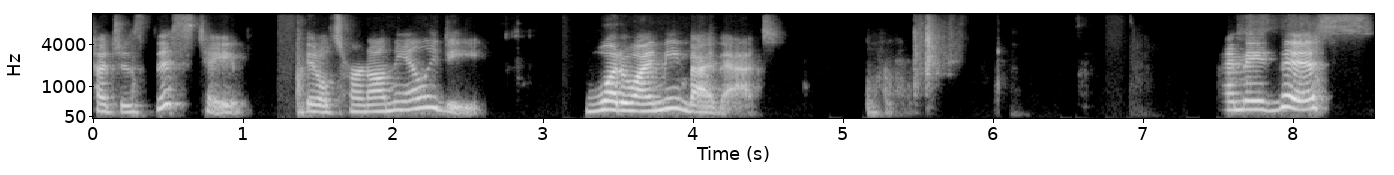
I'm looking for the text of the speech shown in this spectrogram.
touches this tape, it'll turn on the LED. What do I mean by that? I made this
